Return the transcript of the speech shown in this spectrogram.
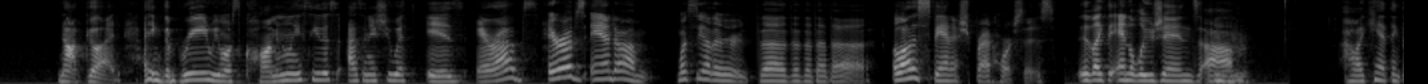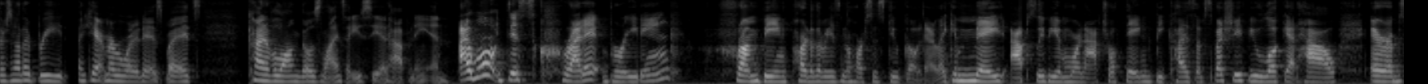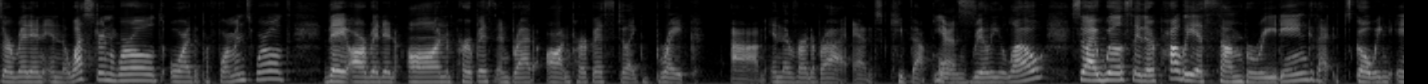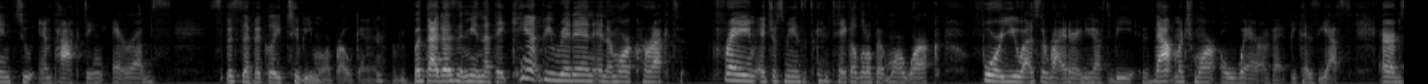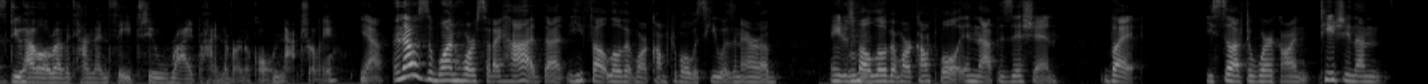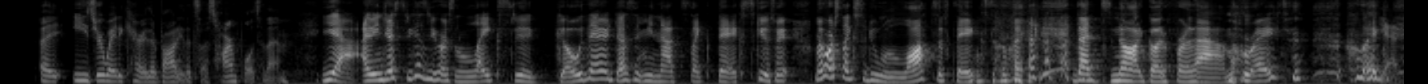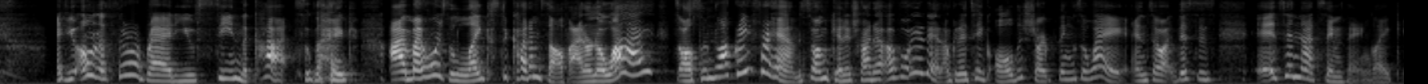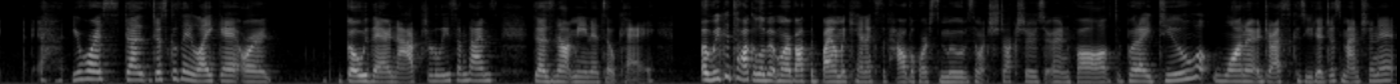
not good. I think the breed we most commonly see this as an issue with is Arabs. Arabs and um what's the other the the the the, the a lot of Spanish bred horses, like the Andalusians. Um, mm-hmm. Oh, I can't think. There's another breed. I can't remember what it is, but it's kind of along those lines that you see it happening in. I won't discredit breeding from being part of the reason the horses do go there. Like it may absolutely be a more natural thing because of, especially if you look at how Arabs are ridden in the Western world or the performance world, they are ridden on purpose and bred on purpose to like break um, in their vertebra and keep that pull yes. really low. So I will say there probably is some breeding that's going into impacting Arabs specifically to be more broken. But that doesn't mean that they can't be ridden in a more correct frame. It just means it's going to take a little bit more work for you as the rider, and you have to be that much more aware of it because, yes, Arabs do have a little bit of a tendency to ride behind the vertical naturally. Yeah. And that was the one horse that I had that he felt a little bit more comfortable was he was an Arab and you just mm-hmm. felt a little bit more comfortable in that position. But you still have to work on teaching them a easier way to carry their body that's less harmful to them. Yeah, I mean, just because your horse likes to go there doesn't mean that's like the excuse, right? My horse likes to do lots of things like that's not good for them, right? like, yes if you own a thoroughbred, you've seen the cuts. Like, I, my horse likes to cut himself. I don't know why. It's also not great for him. So I'm going to try to avoid it. I'm going to take all the sharp things away. And so this is, it's in that same thing. Like, your horse does, just because they like it or go there naturally sometimes, does not mean it's okay. Uh, we could talk a little bit more about the biomechanics of how the horse moves and what structures are involved, but I do want to address, because you did just mention it,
